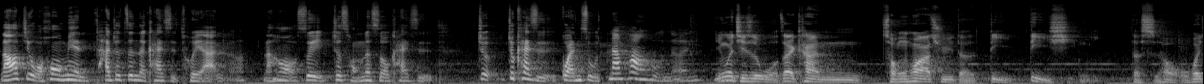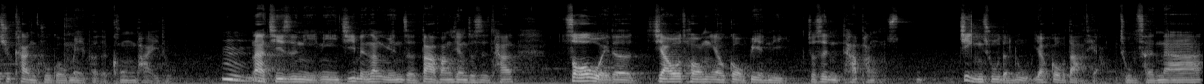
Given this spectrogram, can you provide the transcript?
然后结果后面他就真的开始推案了，然后所以就从那时候开始就就开始关注。那胖虎呢？因为其实我在看从化区的地地形的时候，我会去看 Google Map 的空拍图。嗯，那其实你你基本上原则大方向就是它。周围的交通要够便利，就是它旁进出的路要够大条，土城啊，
